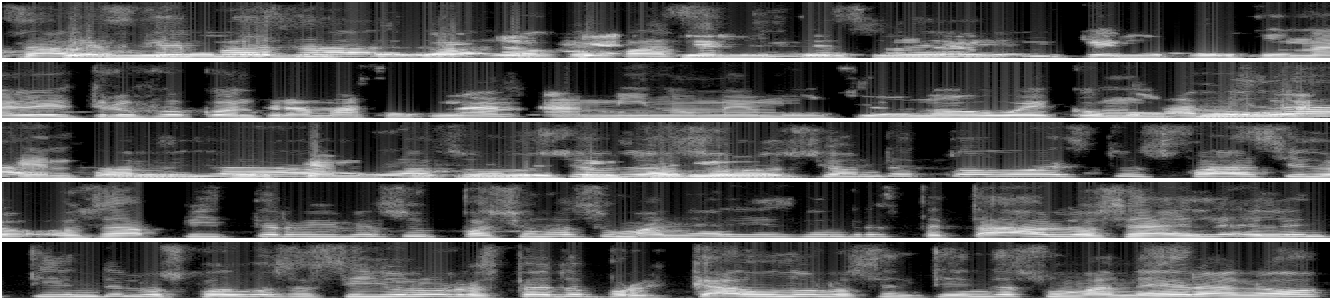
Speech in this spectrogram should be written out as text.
¿Sabes qué pasa? Lo, que, pasa aquí es que... en lo personal el triunfo contra Mazatlán a mí no me emocionó, güey, como a toda la, gente. A mí la, solución, la, solución, de todo esto es fácil. O sea, Peter vive su pasión a su manera y es bien respetable. O sea, él, él entiende los juegos así, yo lo respeto porque cada uno los entiende a su manera, ¿no?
